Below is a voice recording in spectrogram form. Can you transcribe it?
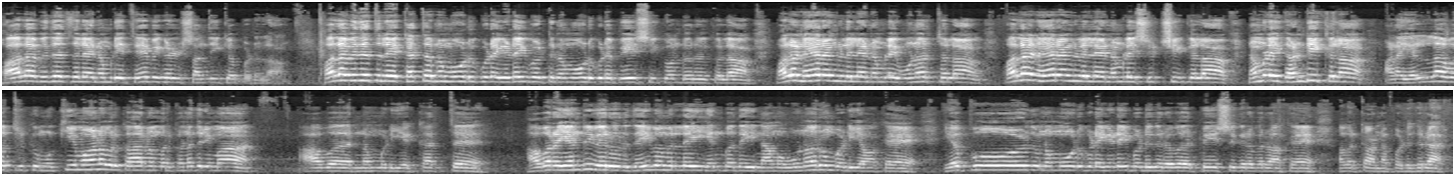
பல விதத்தில் நம்முடைய தேவைகள் சந்திக்கப்படலாம். பல விதத்திலே கர்த்தர் நம்மோடு கூட இடைபட்டு நம்மோடு கூட பேசி கொண்டிருக்கலாம். பல நேரங்களிலே நம்மளை உணர்த்தலாம். பல நேரங்களிலே நம்மளை சிக்ஷிக்கலாம். நம்மளை தண்டிக்கலாம். ஆனால் எல்லாவற்றுக்கும் முக்கியமான ஒரு காரணம் இருக்கணும் தெரியுமா? அவர் நம்முடைய கர்த்தர். அவரை அன்றி வேறொரு தெய்வம் இல்லை என்பதை நாம் உணரும்படியாக எப்பொழுதும் நம்மோடு கூட இடைபடுகிறவர் பேசுகிறவராக அவர் காணப்படுகிறார்.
